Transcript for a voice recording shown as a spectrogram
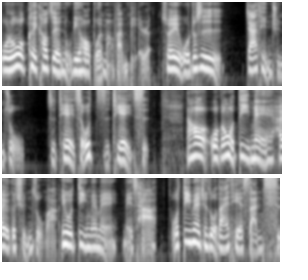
我如果可以靠自己的努力的话，我不会麻烦别人，所以我就是家庭群组只贴一次，我只贴一次。然后我跟我弟妹还有一个群主嘛，因为我弟妹妹没差，我弟妹群组我大概贴三次。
